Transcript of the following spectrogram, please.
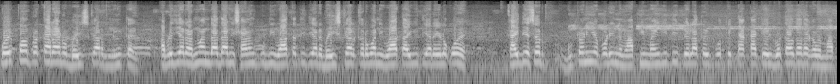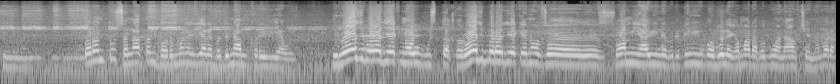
કોઈ પણ પ્રકારનો બહિષ્કાર નહીં થાય. આપણે જ્યારે હનુમાન દાદાની સાળંગપુરની વાત હતી, ત્યારે બહિષ્કાર કરવાની વાત આવી ત્યારે એ લોકોએ કાયદેસર ઘૂંટણીએ પડીને માફી માંગી હતી. પહેલાં તો એ પોતે તાકાત એવી બતાવતા હતા કે હવે માફી નહીં માંગી. પરંતુ સનાતન ધર્મને જ્યારે બદનામ કરી રહ્યા હોય રોજ બરોજ એક નવું પુસ્તક રોજ બરોજ એક એનો સ્વામી આવીને ટીવી ઉપર બોલે કે અમારા ભગવાન આમ છે ને અમારા.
